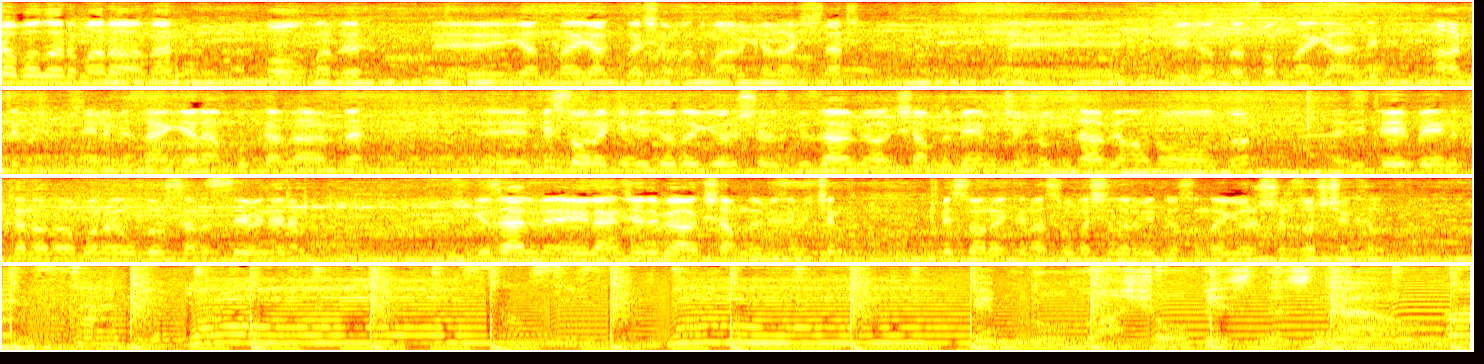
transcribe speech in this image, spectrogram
çabalarıma rağmen olmadı. Ee, yanına yaklaşamadım arkadaşlar. Ee, videonun da sonuna geldik. Artık elimizden gelen bu kadardı. Ee, bir sonraki videoda görüşürüz. Güzel bir akşamdı. Benim için çok güzel bir anı oldu. Ee, videoyu beğenip kanala abone olursanız sevinirim. Güzel ve eğlenceli bir akşamdı bizim için. Bir sonraki Nasıl Ulaşılır videosunda görüşürüz. Hoşçakalın. Emrullah Show Business Now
